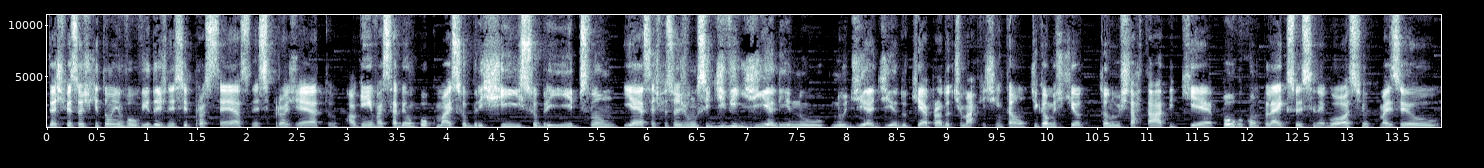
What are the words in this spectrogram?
das pessoas que estão envolvidas nesse processo, nesse projeto, alguém vai saber um pouco mais sobre X, sobre Y, e aí essas pessoas vão se dividir ali no, no dia a dia do que é product marketing. Então, digamos que eu estou numa startup que é pouco complexo esse negócio, mas eu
